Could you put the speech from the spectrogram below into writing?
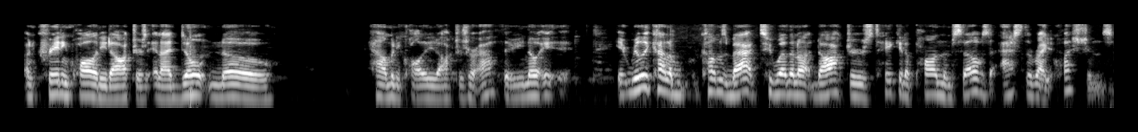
on creating quality doctors and i don't know how many quality doctors are out there you know it, it really kind of comes back to whether or not doctors take it upon themselves to ask the right questions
